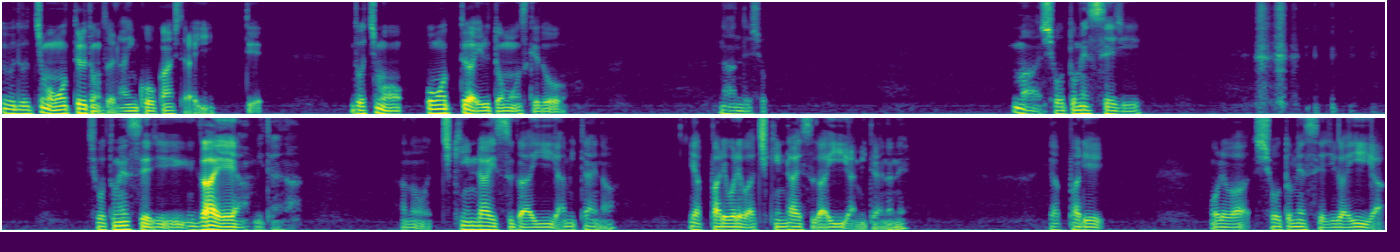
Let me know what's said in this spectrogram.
どっちも思ってると思うんですよ。LINE 交換したらいいって。どっちも思ってはいると思うんですけど何でしょう。まあショートメッセージ。ショートメッセージがええやんみたいな。あのチキンライスがいいやみたいな。やっぱり俺はチキンライスがいいやみたいなね。やっぱり俺はショートメッセージがいいや。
